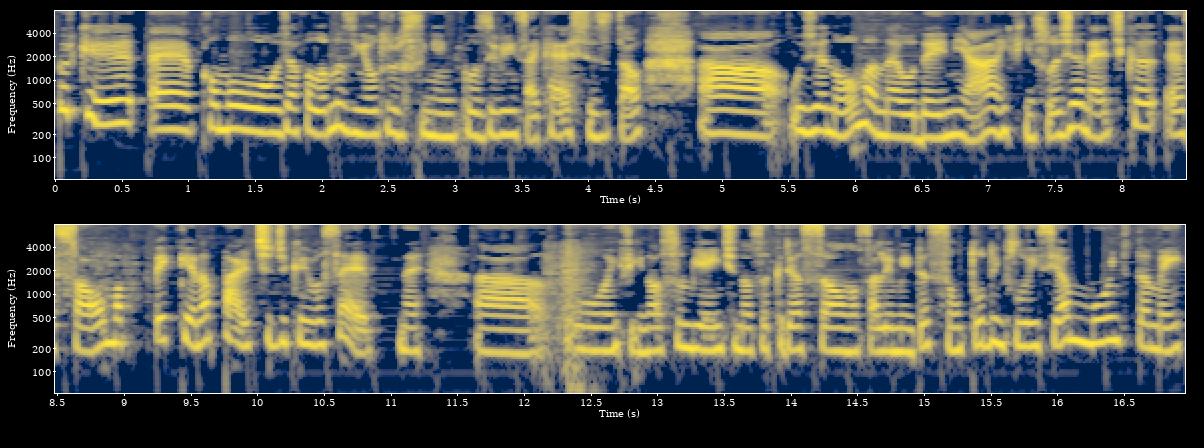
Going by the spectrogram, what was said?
porque, é, como já falamos em outros, sim, inclusive em SciCasts e tal, a, o genoma, né, o DNA, enfim, sua genética é só uma pequena parte de quem você é, né? A, o, enfim, nosso ambiente, nossa criação, nossa alimentação, tudo influencia muito também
